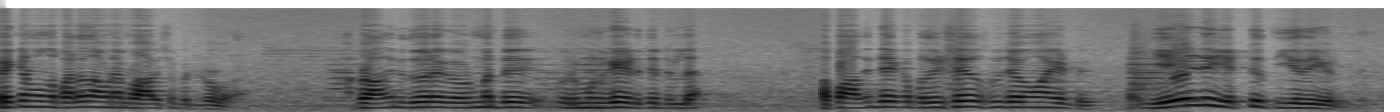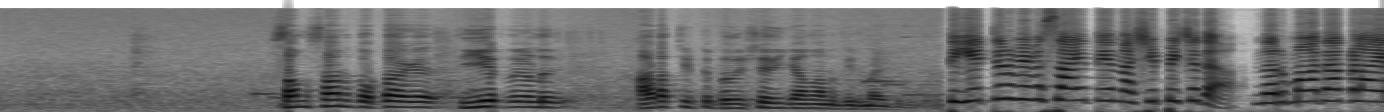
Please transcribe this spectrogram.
വെക്കണമെന്ന് പലതവണ നമ്മൾ ആവശ്യപ്പെട്ടിട്ടുള്ളതാണ്. അപ്പോൾ അതിന് ഇതുവരെ ഗവൺമെന്റ് ഒരു മുൻകൈ എടുത്തിട്ടില്ല. അപ്പോൾ അതിന്റെയൊക്കെ പ്രതിഷേധ സൂചകമായിട്ട് ഏഴ് എട്ട് തീയതികളിൽ സംസ്ഥാനത്തൊട്ടാകെ തിയേറ്ററുകൾ അടച്ചിട്ട് പ്രതിഷേധിക്കാമെന്നാണ് തീരുമാനിച്ചിരിക്കുന്നത്. തിയേറ്റർ വ്യവസായത്തെ നശിപ്പിച്ചത് നിർമ്മാതാക്കളായ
